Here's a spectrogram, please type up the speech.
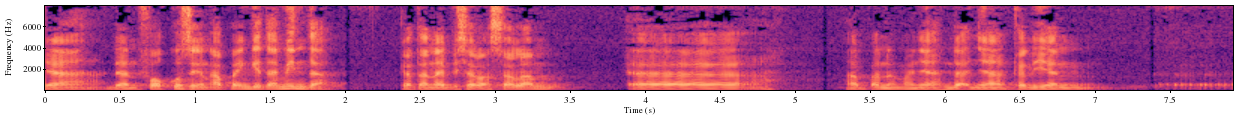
ya dan fokus dengan apa yang kita minta. Kata Nabi sallallahu alaihi wasallam uh, apa namanya? hendaknya kalian uh,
